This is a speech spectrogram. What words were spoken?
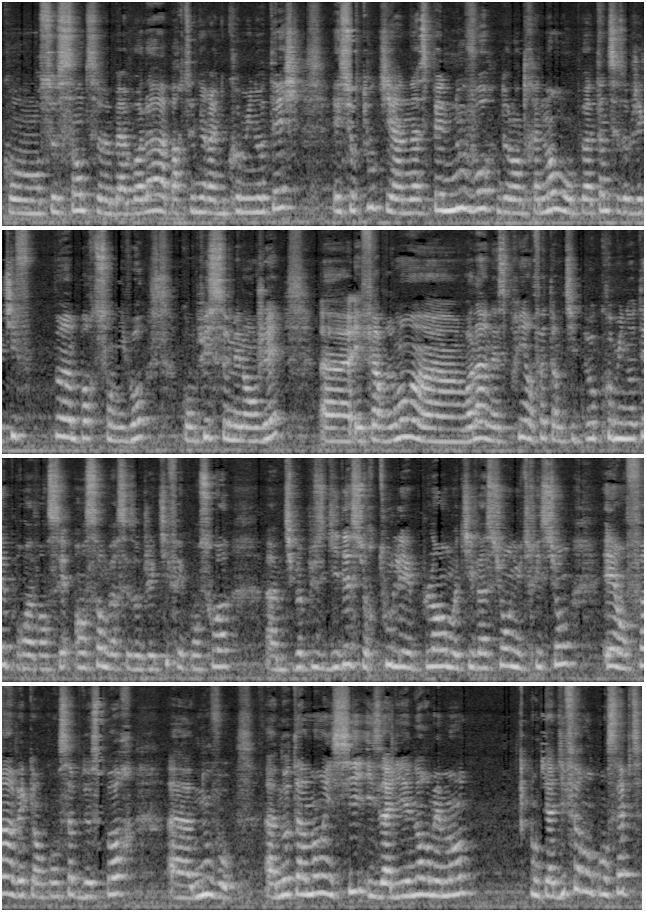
qu'on se sente bah, voilà, appartenir à une communauté, et surtout qu'il y ait un aspect nouveau de l'entraînement où on peut atteindre ses objectifs peu importe son niveau, qu'on puisse se mélanger euh, et faire vraiment un, voilà, un esprit en fait un petit peu communauté pour avancer ensemble vers ses objectifs et qu'on soit un petit peu plus guidé sur tous les plans motivation, nutrition et enfin avec un concept de sport euh, nouveau. Euh, notamment ici, ils allient énormément donc il y a différents concepts,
